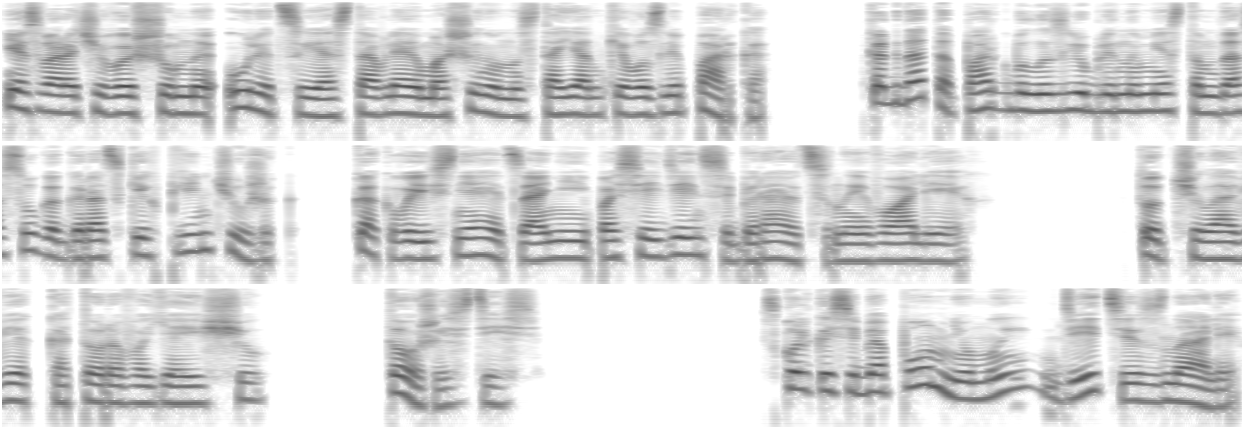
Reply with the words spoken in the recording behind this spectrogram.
Я сворачиваю с шумной улицы и оставляю машину на стоянке возле парка. Когда-то парк был излюбленным местом досуга городских пьянчужек. Как выясняется, они и по сей день собираются на его аллеях. Тот человек, которого я ищу, тоже здесь. Сколько себя помню, мы, дети, знали.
